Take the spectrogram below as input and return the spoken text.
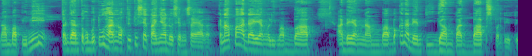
6 bab ini tergantung kebutuhan. Waktu itu saya tanya dosen saya, kenapa ada yang 5 bab, ada yang 6 bab, bahkan ada yang 3 4 bab seperti itu.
